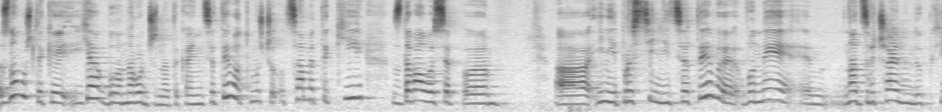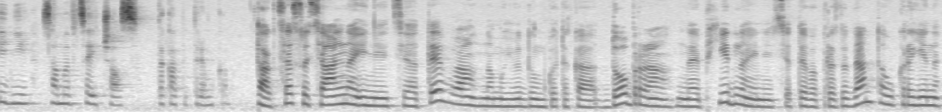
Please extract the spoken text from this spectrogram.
знову ж таки, як була народжена така ініціатива, тому що от саме такі здавалося б. І прості ініціативи вони ем, надзвичайно необхідні саме в цей час. Така підтримка. Так, це соціальна ініціатива, на мою думку, така добра, необхідна ініціатива президента України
